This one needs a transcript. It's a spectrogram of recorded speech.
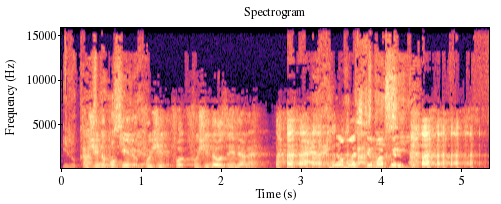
E no caso Fugindo um pouquinho, fugir, fugir da auxília, né? É, Não, mas tem uma, pergunta,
